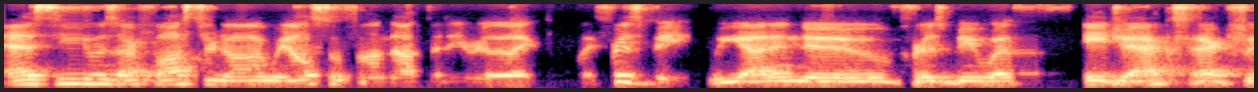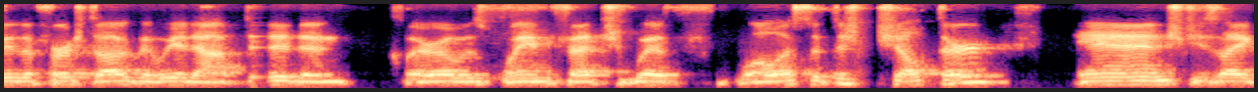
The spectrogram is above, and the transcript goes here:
As he was our foster dog, we also found out that he really liked to play frisbee. We got into frisbee with Ajax, actually the first dog that we adopted, and Clara was playing fetch with Wallace at the shelter. And she's like,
